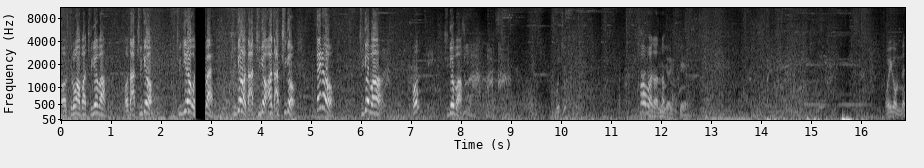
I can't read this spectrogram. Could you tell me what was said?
어 들어와봐 죽여봐 어 나 죽여. 죽이라고 제발. 죽여 나 죽여. 아 나 죽여. 때려. 죽여봐. 어? 죽여봐. 뭐지? 타워 맞았나? 10개. 어이가 없네.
